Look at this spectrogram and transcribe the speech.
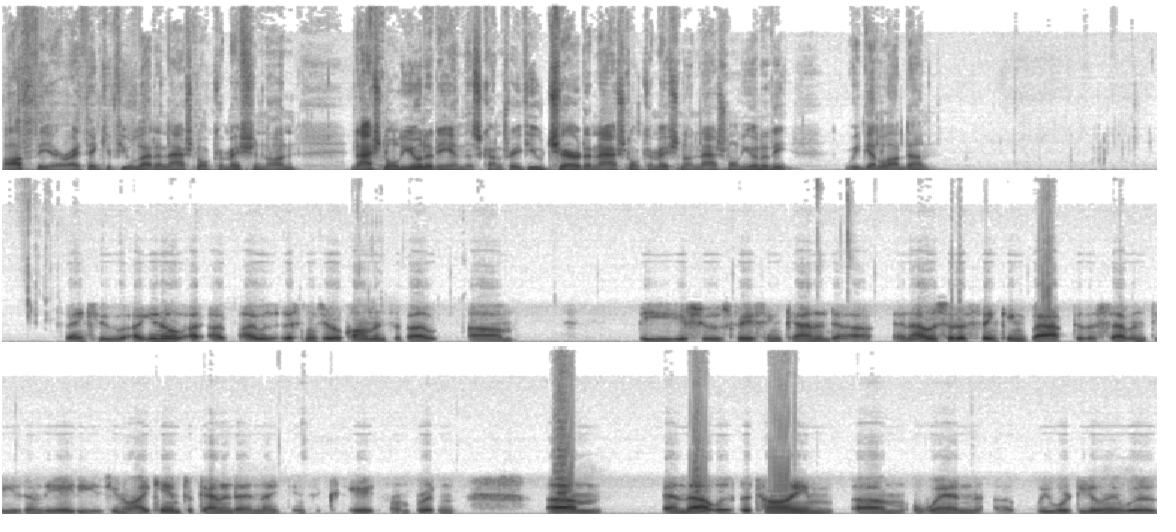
off the air. I think if you led a national commission on national unity in this country, if you chaired a national commission on national unity, we'd get a lot done. Thank you. Uh, you know, I, I, I, was listening to your comments about um, the issues facing Canada, and I was sort of thinking back to the 70s and the 80s. You know, I came to Canada in 1968 from Britain, um, and that was the time um, when uh, we were dealing with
